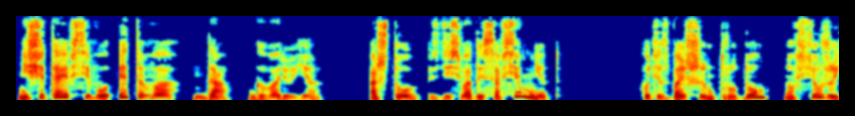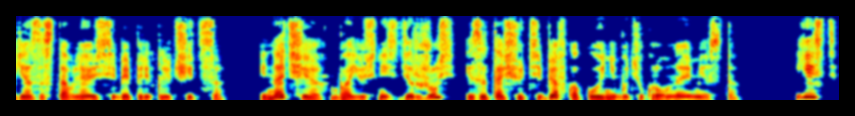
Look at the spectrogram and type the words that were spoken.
Не считая всего этого, да, говорю я, а что, здесь воды совсем нет? Хоть и с большим трудом, но все же я заставляю себя переключиться. Иначе, боюсь, не сдержусь и затащу тебя в какое-нибудь укромное место. Есть,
